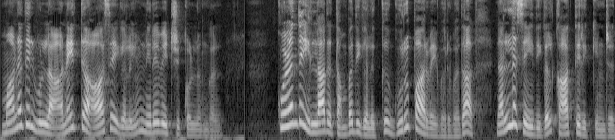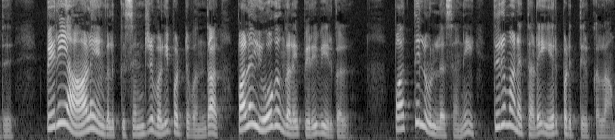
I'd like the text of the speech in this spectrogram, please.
மனதில் உள்ள அனைத்து ஆசைகளையும் நிறைவேற்றிக் கொள்ளுங்கள். குழந்தை இல்லாத தம்பதிகளுக்கு குரு பார்வை வருவதால் நல்ல செய்திகள் காத்திருக்கின்றது. பெரிய ஆலயங்களுக்கு சென்று வழிபட்டு வந்தால் பல யோகங்களை பெறுவீர்கள். பத்தில் உள்ள சனி திருமண தடை ஏற்படுத்தியிருக்கலாம்.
